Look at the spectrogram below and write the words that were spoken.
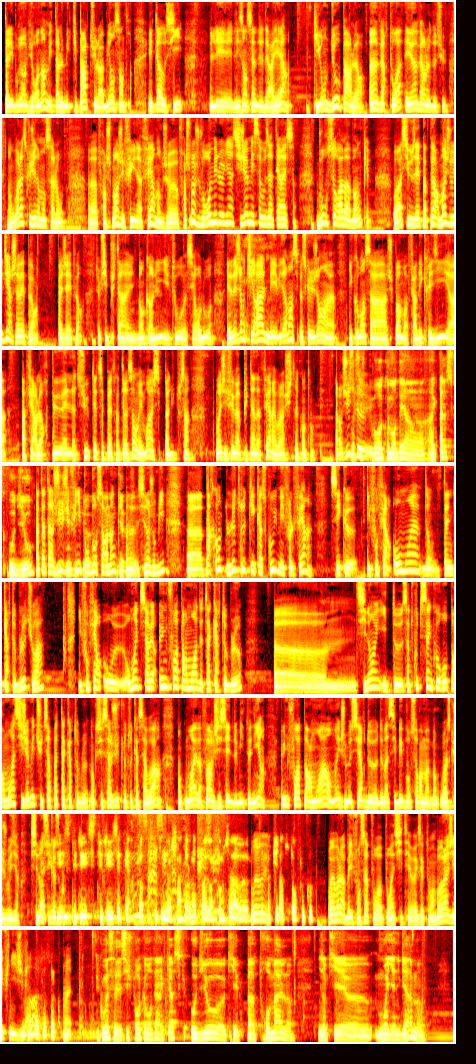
tu as les bruits environnants, mais tu as le mec qui parle, tu l'as bien au centre. Et tu as aussi les, les enceintes de derrière qui ont deux haut-parleurs, un vers toi et un vers le dessus. Donc voilà ce que j'ai dans mon salon. Euh, franchement, j'ai fait une affaire, donc je, franchement, je vous remets le lien si jamais ça vous intéresse. Boursorama Banque. Voilà, si vous n'avez pas peur. Moi, je vous dire, j'avais peur. Enfin, j'avais peur. Je me suis dit, putain, une banque en ligne et tout, c'est relou. Il y a des gens qui râlent, mais évidemment, c'est parce que les gens, euh, ils commencent à, je sais pas moi, faire des crédits, à, à faire leur PEL là-dessus. Peut-être ça peut être intéressant, mais moi, c'est pas du tout ça. Moi, j'ai fait ma putain d'affaire et voilà, je suis très content. Alors, juste Moi, le. si je peux vous recommander un, un casque audio. Attends, attends, juste je finis pour Boursorama, euh, sinon j'oublie. Euh, par contre, le truc qui est casse-couille, mais il faut le faire, c'est que il faut faire au moins. Donc, t'as une carte bleue, tu vois. Il faut faire au, moins te servir une fois par mois de ta carte bleue. Euh, sinon, il te, ça te coûte 5 euros par mois si jamais tu ne te sers pas de ta carte bleue. Donc c'est ça juste le truc à savoir. Donc moi, il va falloir que j'essaie de m'y tenir une fois par mois, au moins que je me serve de, de ma CB Boursorama Bank. Voilà ce que je voulais dire. Sinon, Bah, c'est tu, casse-couille. utilises, tu, utilises, cette carte-là pour tous tes achats internet, par exemple, comme ça, euh, Ouais, ouais. ta pirate, tu t'en fous, quoi. Ouais, voilà, bah, ils font ça pour, pour inciter, ouais, exactement. Bon, voilà, j'ai fini, j'ai fini. Ah ça. Du coup, moi, si je peux recommander un casque audio euh, qui est pas trop mal, disons qui est euh, moyenne gamme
